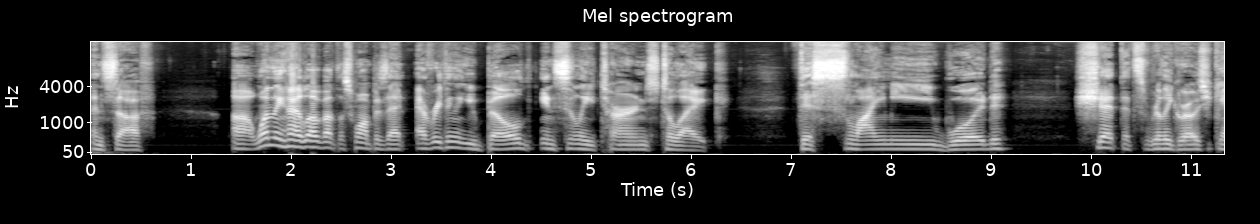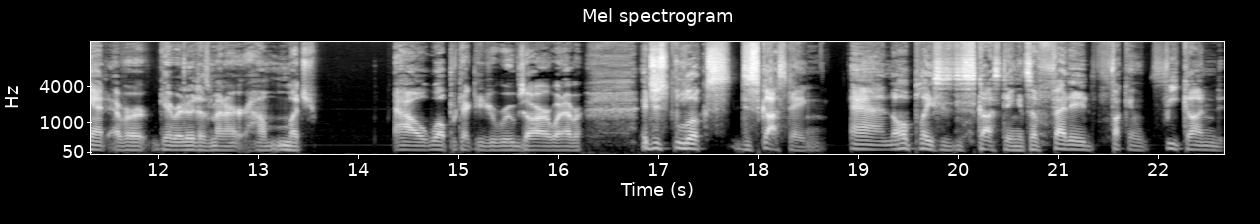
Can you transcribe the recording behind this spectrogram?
and stuff. Uh, one thing I love about the swamp is that everything that you build instantly turns to like this slimy wood shit that's really gross. You can't ever get rid of it. Doesn't matter how much, how well protected your roofs are or whatever. It just looks disgusting. And the whole place is disgusting. It's a fetid, fucking fecund,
